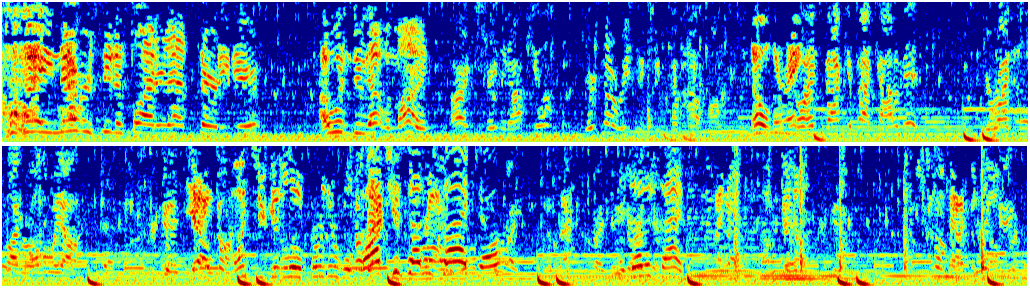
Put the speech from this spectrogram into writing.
I ain't never seen a slider that sturdy, dude. I wouldn't do that with mine. All right, straighten it out, Keelan. There's no reason to keep coming up, honestly. No, there ain't. Go ahead and back it back out of it. You're riding the slider all the way out. You're good. Yeah, Keep going. once you get a little further, we'll No, stack Watch this other rocks. side, Joe. Right. That's right. There you This go, other right side. I know. I'm good. there. Keep Just going, tap man. it You're down. okay.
